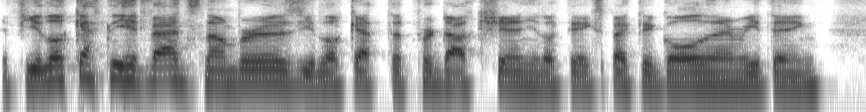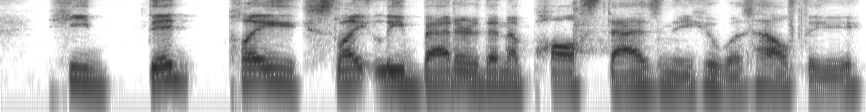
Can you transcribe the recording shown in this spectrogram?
if you look at the advanced numbers, you look at the production, you look at the expected goals and everything, he did play slightly better than a Paul Stastny who was healthy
